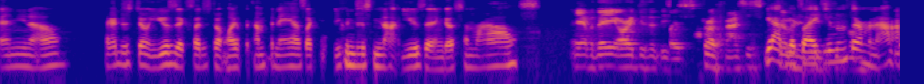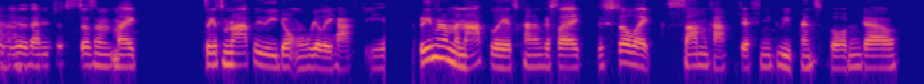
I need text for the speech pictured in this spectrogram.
And you know, like I just don't use it because I just don't like the company. I was like, you can just not use it and go somewhere else. Yeah, but they argue that these trespasses. Yeah, so but it's like even if they're a monopoly, then it just doesn't like. It's like it's a monopoly that you don't really have to use. But even a monopoly, it's kind of just like there's still like some competition. You could be principled and go.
